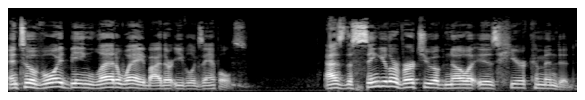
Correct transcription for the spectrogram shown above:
and to avoid being led away by their evil examples as the singular virtue of Noah is here commended,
